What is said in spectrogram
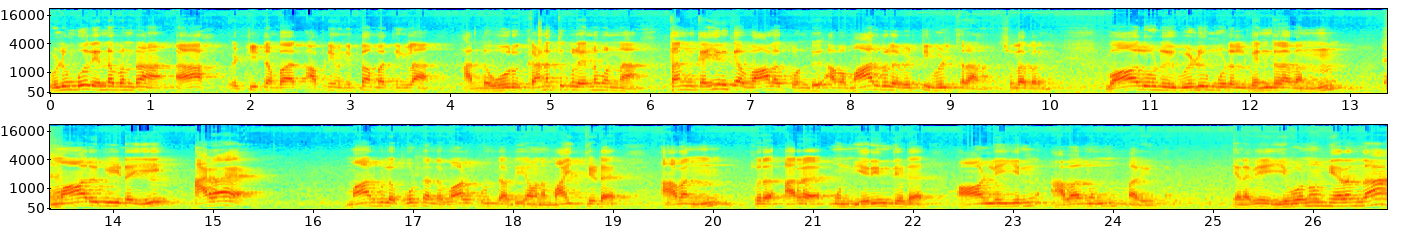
விழும்போது என்ன பண்ணுறான் ஆ வெட்டிட்டேன் பார் அப்படி நிற்பான் பார்த்தீங்களா? அந்த ஒரு கணத்துக்குள்ளே என்ன பண்ணான்? தன் கையிருக்க வாளை கொண்டு அவன் மார்பில் வெட்டி வீழ்த்துறானா சொல்ல பாருங்க. வாளோடு விழுமுடல் வென்றவன் மார்பிடை அற. மார்பில் போட்டு அந்த வாள் கொண்டு அப்படியே அவனை மாய்த்திட. அவன் சொல்ல அற முன் எரிந்திட. ஆளியின் அவனும் அறிந்தான் எனவே இவனும் இறந்தான்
